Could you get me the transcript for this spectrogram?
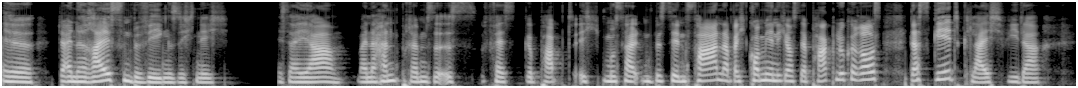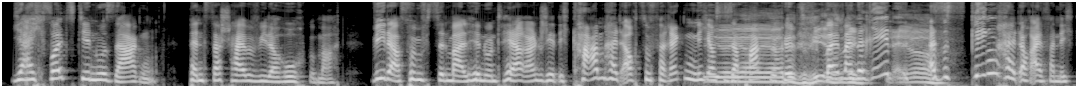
äh, deine Reifen bewegen sich nicht. Ich sage, ja, meine Handbremse ist festgepappt. Ich muss halt ein bisschen fahren, aber ich komme hier nicht aus der Parklücke raus. Das geht gleich wieder. Ja, ich wollte es dir nur sagen. Fensterscheibe wieder hochgemacht. Wieder 15 Mal hin und her rangiert. Ich kam halt auch zum Verrecken nicht aus Ja, dieser ja, ja, Parklücke, Dreh- weil also meine der- Rede, ja. also es ging halt auch einfach nicht.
